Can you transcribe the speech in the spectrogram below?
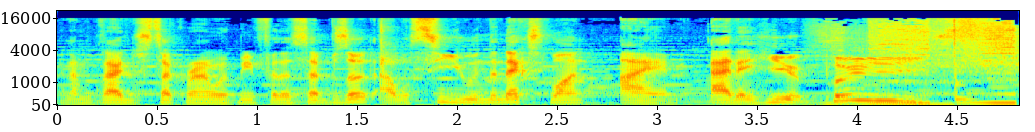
and I'm glad you stuck around with me for this episode. I will see you in the next one. I am out of here. Peace.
